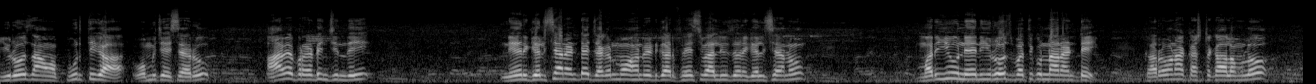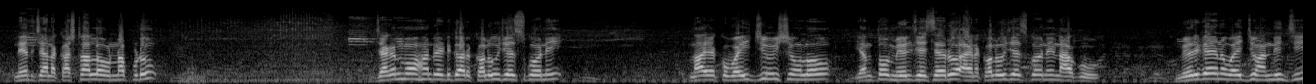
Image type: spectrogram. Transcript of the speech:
ఈరోజు ఆమె పూర్తిగా వమ్ము చేశారు. ఆమె ప్రకటించింది నేను గెలిచానంటే జగన్మోహన్ రెడ్డి గారి ఫేస్ వాల్యూతోనే గెలిచాను. మరియు నేను ఈరోజు బతికున్నానంటే కరోనా కష్టకాలంలో నేను చాలా కష్టాల్లో ఉన్నప్పుడు జగన్మోహన్ రెడ్డి గారు కలువు చేసుకొని నా యొక్క వైద్యం విషయంలో ఎంతో మేలు చేశారు. ఆయన కలువు చేసుకొని నాకు మెరుగైన వైద్యం అందించి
